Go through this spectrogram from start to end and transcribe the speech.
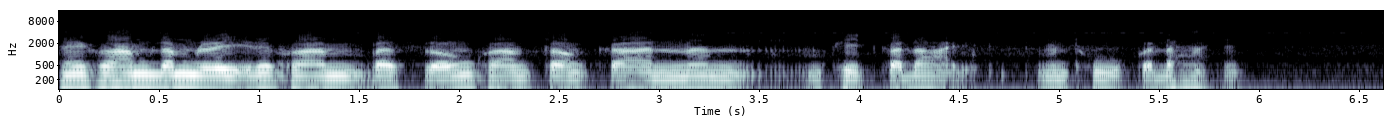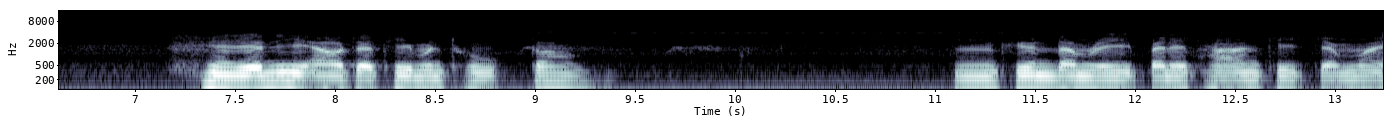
ให้ความดำริหรือความประสงค์ความต้องการนั่นผิดก็ได้ มันถูกก็ได้ เดี๋ยวนี้เอาแต่ที่มันถูกต้องคืนดำริไปในทางที่จะไม่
